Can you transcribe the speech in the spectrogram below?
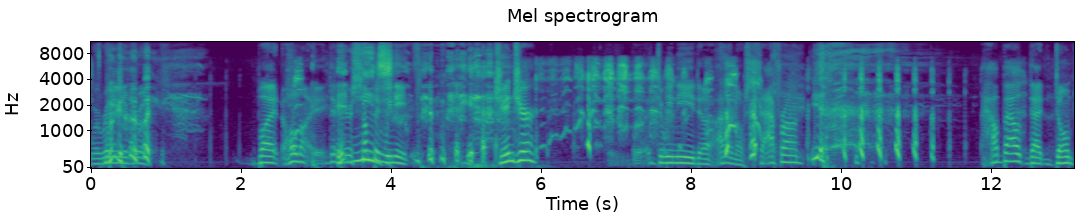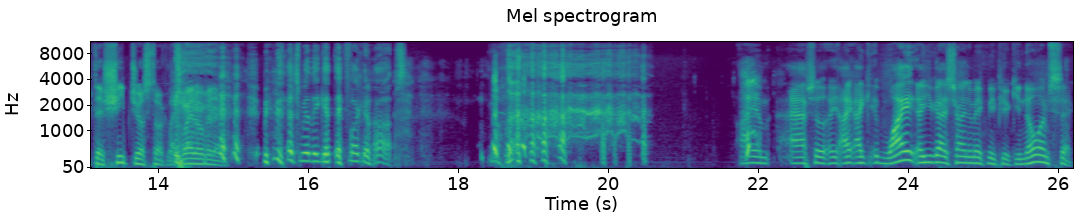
We're ready to brew. But hold on, there- there's something we need. Ginger. Do we need? Uh, I don't know, saffron. Yeah. How about that dump the sheep just took, like right over there? Maybe that's where they get their fucking hops. I am absolutely. I, I. Why are you guys trying to make me puke? You know I'm sick,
